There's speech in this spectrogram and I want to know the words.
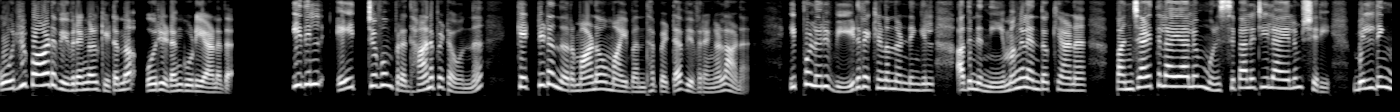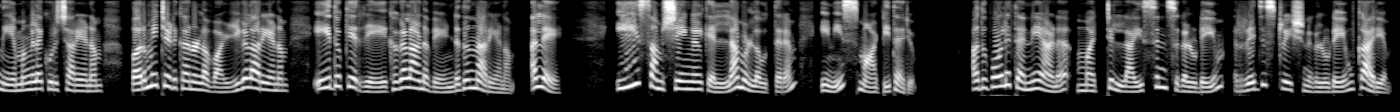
ഒരുപാട് വിവരങ്ങൾ കിട്ടുന്ന ഒരിടം കൂടിയാണിത്. ഇതിൽ ഏറ്റവും പ്രധാനപ്പെട്ട ഒന്ന് കെട്ടിട നിർമ്മാണവുമായി ബന്ധപ്പെട്ട വിവരങ്ങളാണ്. ഇപ്പോൾ ഒരു വീട് വെക്കണമെന്നുണ്ടെങ്കിൽ അതിന്റെ നിയമങ്ങൾ എന്തൊക്കെയാണ്? പഞ്ചായത്തിലായാലും മുനിസിപ്പാലിറ്റിയിലായാലും ശരി ബിൽഡിംഗ് നിയമങ്ങളെക്കുറിച്ച് അറിയണം പെർമിറ്റ് എടുക്കാനുള്ള വഴികൾ അറിയണം ഏതൊക്കെ രേഖകളാണ് വേണ്ടതെന്നറിയണം അല്ലേ? ഈ സംശയങ്ങൾക്കെല്ലാമുള്ള ഉത്തരം ഇനി സ്മാർട്ടി തരും. അതുപോലെ തന്നെയാണ് മറ്റ് ലൈസൻസുകളുടെയും രജിസ്ട്രേഷനുകളുടെയും കാര്യം.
